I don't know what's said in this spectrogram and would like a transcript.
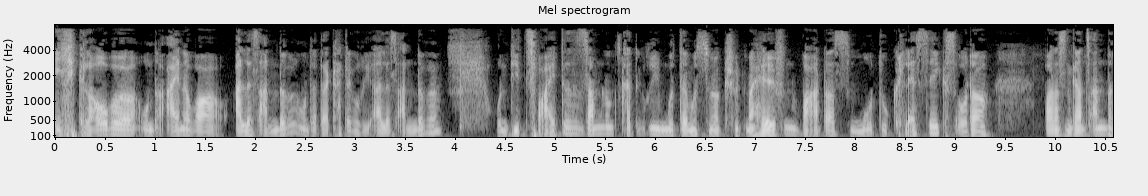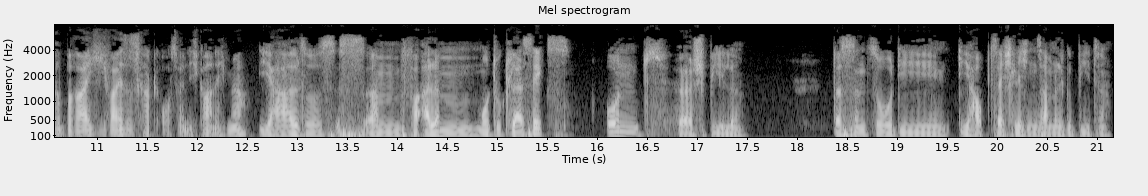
Ich glaube, unter einer war alles andere, unter der Kategorie alles andere. Und die zweite Sammlungskategorie, da musst du mir geschwind mal helfen, war das Moto Classics oder war das ein ganz anderer Bereich? Ich weiß es gerade auswendig gar nicht mehr. Ja, also es ist ähm, vor allem Moto Classics und Hörspiele. Das sind so die, die hauptsächlichen Sammelgebiete.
